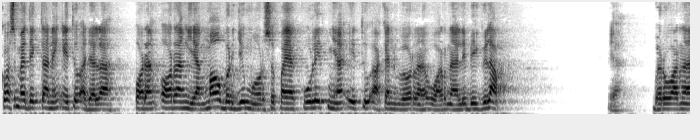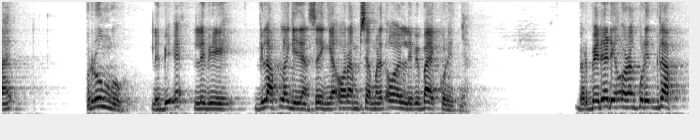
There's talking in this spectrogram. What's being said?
Cosmetic tanning itu adalah orang-orang yang mau berjemur supaya kulitnya itu akan berwarna lebih gelap. Ya, berwarna perunggu, lebih lebih gelap lagi dan sehingga orang bisa melihat oh lebih baik kulitnya. Berbeda dengan orang kulit gelap,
